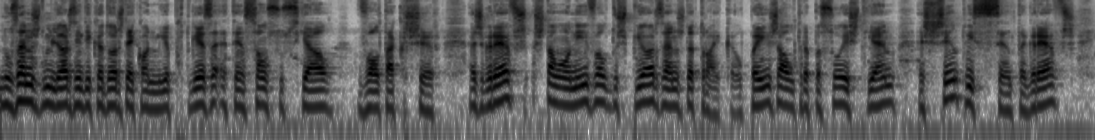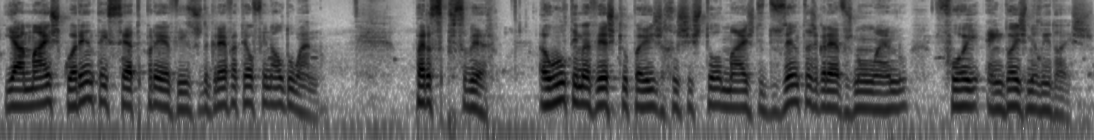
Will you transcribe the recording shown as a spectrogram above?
Nos anos de melhores indicadores da economia portuguesa, a tensão social volta a crescer. As greves estão ao nível dos piores anos da Troika. O país já ultrapassou este ano as 160 greves e há mais 47 pré-avisos de greve até o final do ano. Para se perceber, a última vez que o país registrou mais de 200 greves num ano foi em 2002.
